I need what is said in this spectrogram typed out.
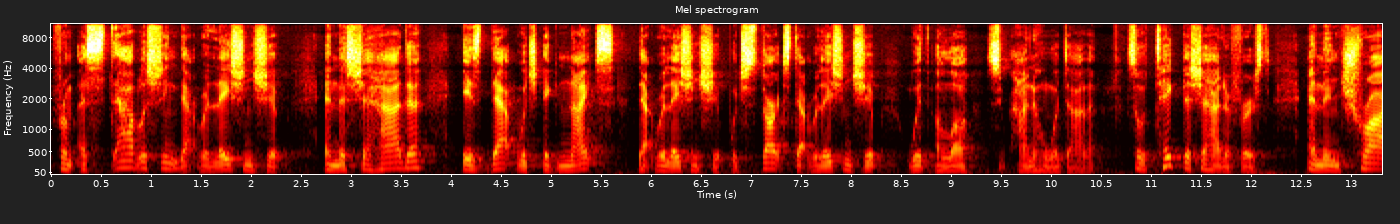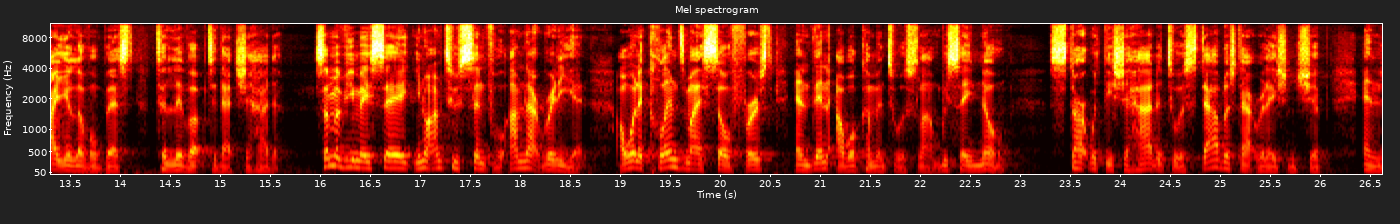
from establishing that relationship. And the Shahada is that which ignites that relationship, which starts that relationship with Allah subhanahu wa ta'ala. So take the Shahada first and then try your level best to live up to that Shahada. Some of you may say, you know, I'm too sinful. I'm not ready yet. I want to cleanse myself first and then I will come into Islam. We say, no. Start with the Shahada to establish that relationship, and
